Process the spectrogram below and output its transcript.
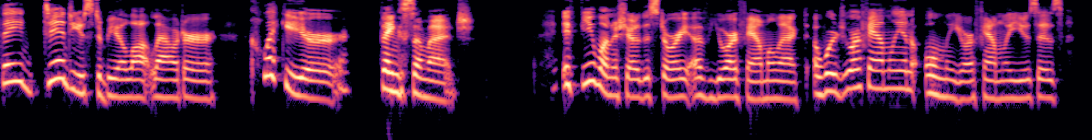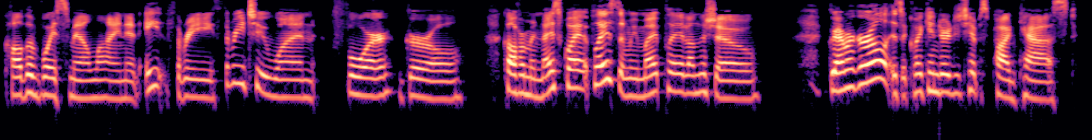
They did used to be a lot louder, clickier. Thanks so much. If you want to share the story of your Familect, a word your family and only your family uses, call the voicemail line at 83321 4GIRL. Call from a nice quiet place and we might play it on the show. Grammar Girl is a quick and dirty tips podcast.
